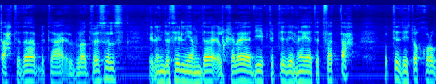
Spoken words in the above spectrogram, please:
تحت ده بتاع ال blood vessels ال endothelium ده الخلايا دي بتبتدي إن هي تتفتح وابتدي تخرج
